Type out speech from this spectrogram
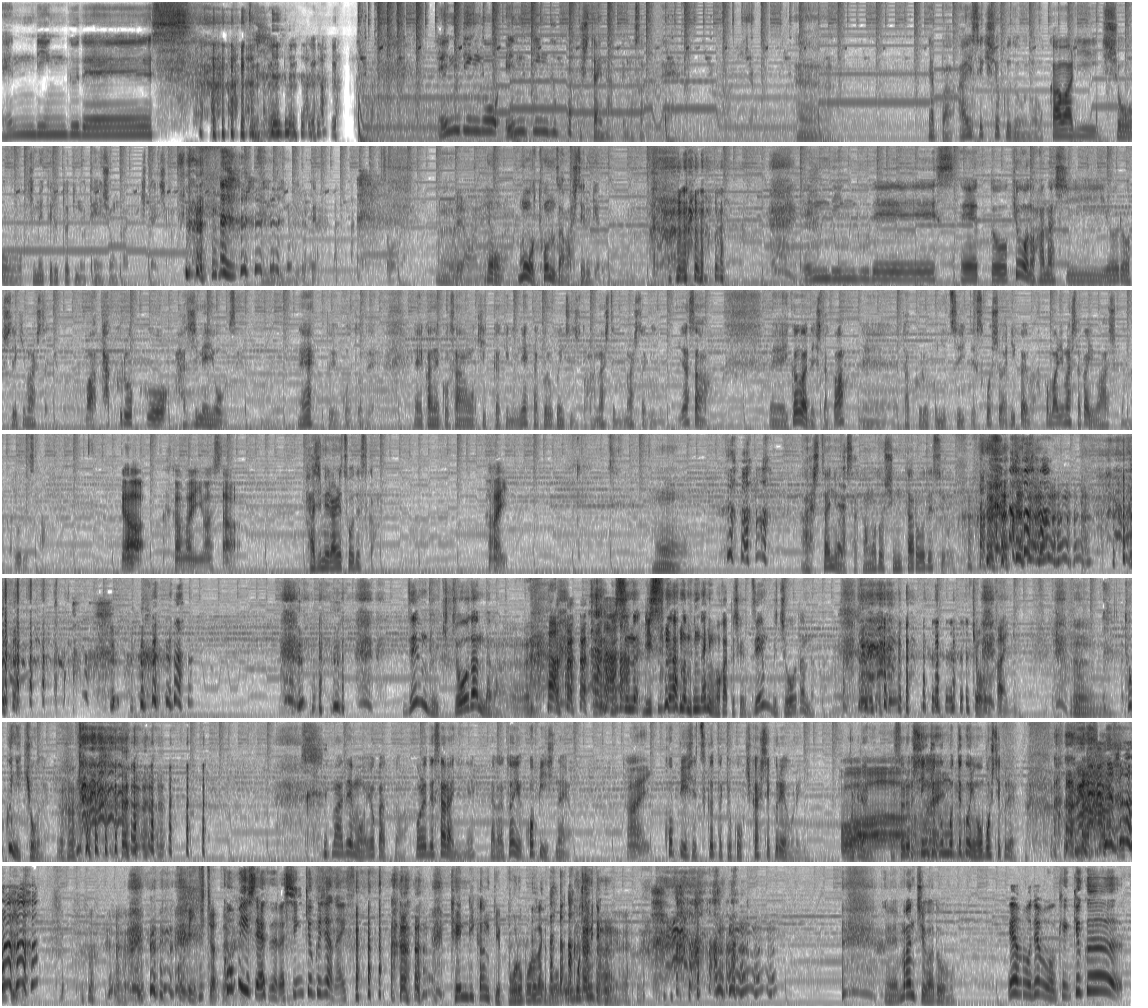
エンディングでーす。エンディングをエンディングっぽくしたいなって思ってたんだね。うん。やっぱ相席食堂のおかわりショーを決めてる時のテンション感に行きたいじゃん。エンディングって。そううん俺らはねもう、もう頓挫はしてるけど。エンディングでーす。えーっと、今日の話、いろいろしてきましたけど、まあ、卓録を始めようぜ。ね、ということで、えー金子さんをきっかけにね、卓録についてちょっと話してみましたけど、皆さん、えーいかがでしたか？えー、卓録について少しは理解は深まりましたか？岩橋くんなんかどうですか？いや、深まりました。始められそうですか？はい。もう、明日には坂本慎太郎ですよ。全部冗談だから。リスナーリスナーのみんなにも分かってほしいけど、全部冗談だか今日の回ね。ら。うん、特に今日だよ。まあでもよかったわ。これでさらにね、だからとにかくコピーしなよ。はい。コピーして作った曲を聴かせてくれよ、俺に。お俺らに。でそれを新曲持ってこいに応募してくれよ。コピー来ちゃったよコピーしたやつなら新曲じゃないっす。権利関係ボロボロだけど、応募してみてくれよ。えー、マンチュはどう？いやもうでも結局、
